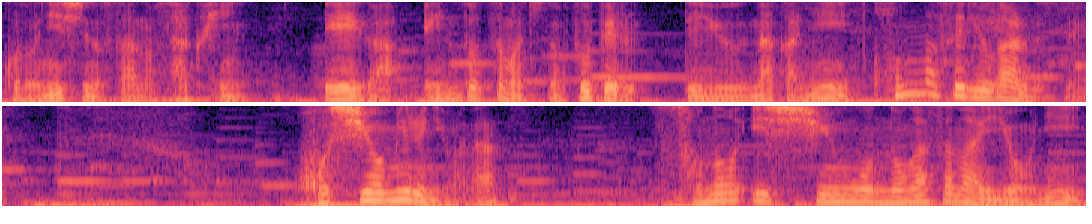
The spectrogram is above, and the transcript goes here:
この西野さんの作品映画「煙突町のプペル」っていう中にこんなセリフがあるんですね。星を見るにはなその一瞬を逃さないように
